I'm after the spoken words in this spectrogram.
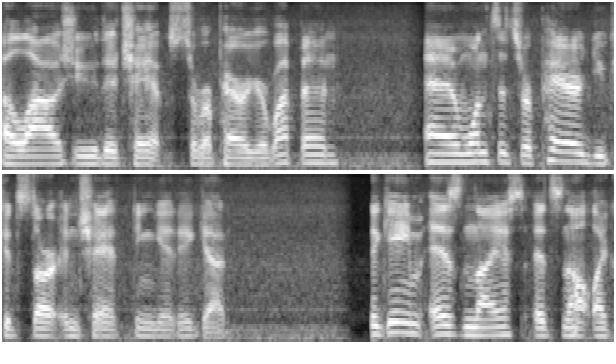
allows you the chance to repair your weapon. And once it's repaired, you could start enchanting it again. The game is nice. It's not like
